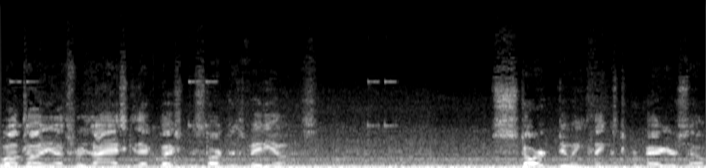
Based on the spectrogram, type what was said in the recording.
Well, I'm telling you, that's the reason I asked you that question to start this video is start doing things to prepare yourself.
